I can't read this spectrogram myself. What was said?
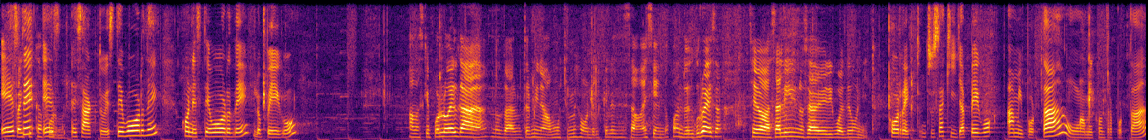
este práctica es, forma. exacto, este borde, con este borde lo pego. Además que por lo delgada nos va a dar un terminado mucho mejor del que les estaba diciendo. Cuando es gruesa se va a salir y no se va a ver igual de bonito. Correcto, entonces aquí ya pego a mi portada o a mi contraportada.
